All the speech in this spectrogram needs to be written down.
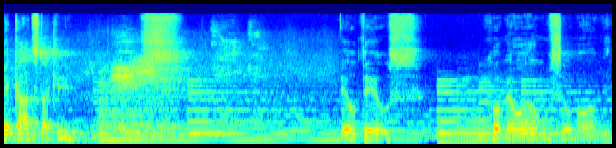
Pecados está aqui. Meu Deus, como eu amo o seu nome.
